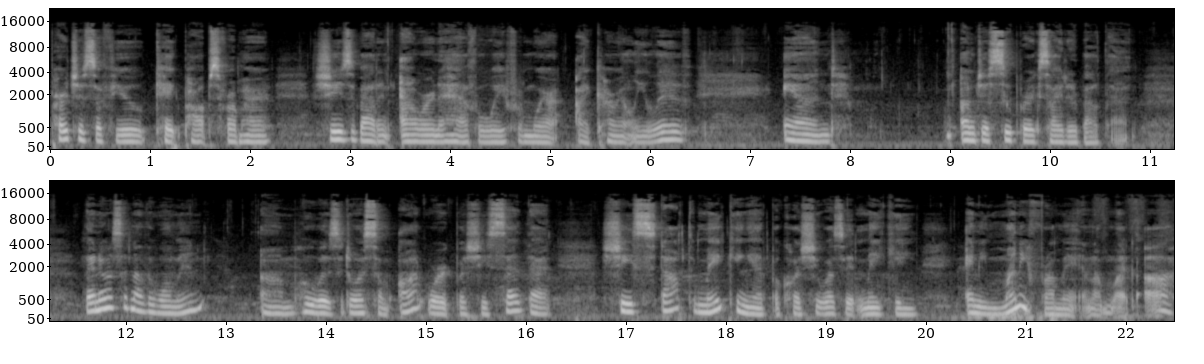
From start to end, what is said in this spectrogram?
purchase a few cake pops from her She's about an hour and a half away from where I currently live. And I'm just super excited about that. Then there was another woman um, who was doing some artwork, but she said that she stopped making it because she wasn't making any money from it. And I'm like, ah.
